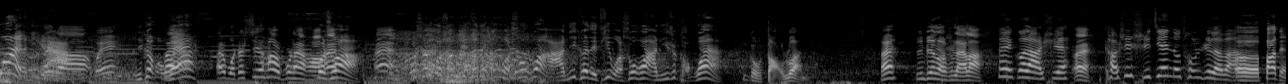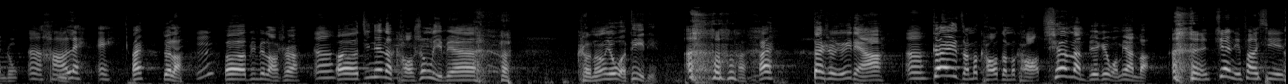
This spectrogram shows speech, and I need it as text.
话呀，你。那个，喂，你干嘛？喂喂，，哎，我这信号不太好。我说，哎，不是，我说你可得跟我说话啊，你可得替我说话，你是考官。你给我捣乱的。哎，彬彬老师来了。哎，郭老师，哎，考试时间都通知了吧？呃，八点钟。嗯，好嘞，哎，哎，对了，嗯呃，彬彬老师，嗯呃，今天的考生里边，可能有我弟弟。哎，但是有一点啊，嗯，该怎么考怎么考，千万别给我面子。这你放心，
